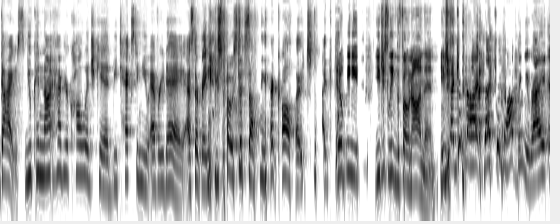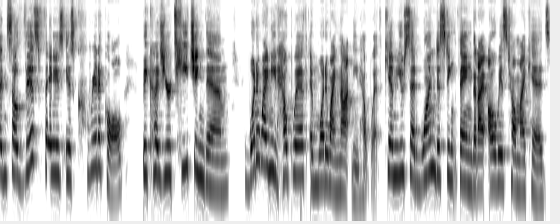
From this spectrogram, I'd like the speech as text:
guys, you cannot have your college kid be texting you every day as they're being exposed to something at college. Like it'll be you just leave the phone on then. You just that cannot that cannot be, right? And so this phase is critical because you're teaching them what do I need help with and what do I not need help with? Kim, you said one distinct thing that I always tell my kids.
